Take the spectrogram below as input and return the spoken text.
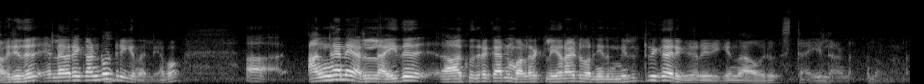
അവരിത് എല്ലാവരെയും കണ്ടുകൊണ്ടിരിക്കുന്നതല്ലേ അപ്പോൾ അങ്ങനെയല്ല ഇത് ആ കുതിരക്കാരൻ വളരെ ക്ലിയർ ആയിട്ട് പറഞ്ഞു ഇത് മിലിറ്ററിക്കാർ കയറിയിരിക്കുന്ന ആ ഒരു സ്റ്റൈലാണ് എന്നുള്ളതാണ്.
